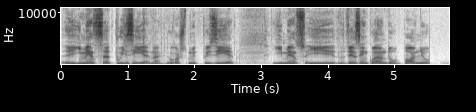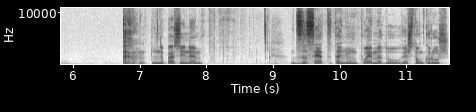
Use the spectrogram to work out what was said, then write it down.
eh, imensa poesia, não é? Eu gosto muito de poesia imenso, e de vez em quando ponho na página 17 tenho um poema do Gastão Cruz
